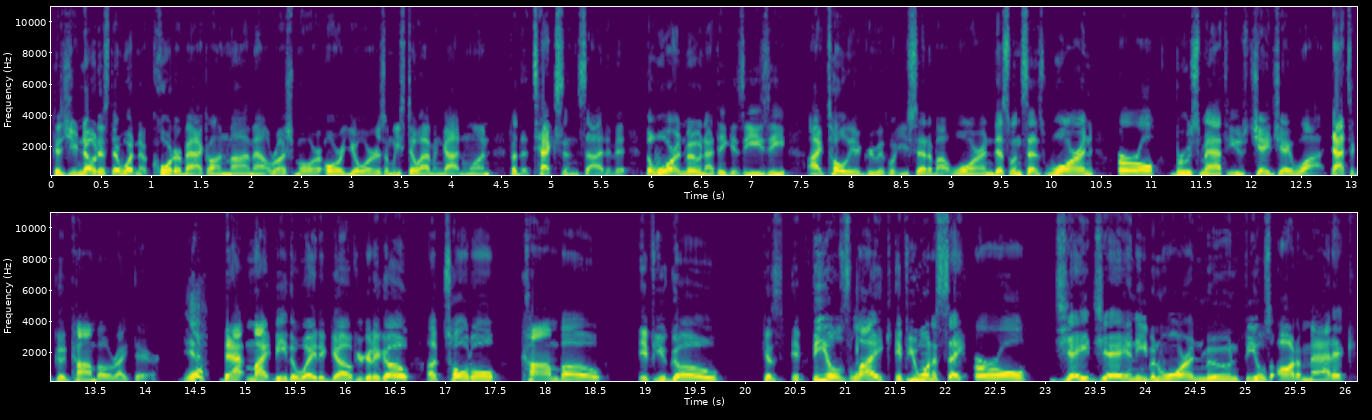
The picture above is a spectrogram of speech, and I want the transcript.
Because you noticed there wasn't a quarterback on my Mount Rushmore or yours, and we still haven't gotten one for the Texan side of it. The Warren Moon, I think, is easy. I totally agree with what you said about Warren. This one says Warren, Earl, Bruce Matthews, J.J. Watt. That's a good combo right there. yeah, That might be the way to go. If you're going to go a total combo, if you go, because it feels like if you want to say Earl, JJ, and even Warren Moon feels automatic,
